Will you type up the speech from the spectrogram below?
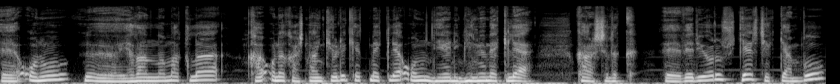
E, onu e, yalanlamakla, ona karşı nankörlük etmekle, onun değerini bilmemekle karşılık e, veriyoruz. Gerçekten bu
